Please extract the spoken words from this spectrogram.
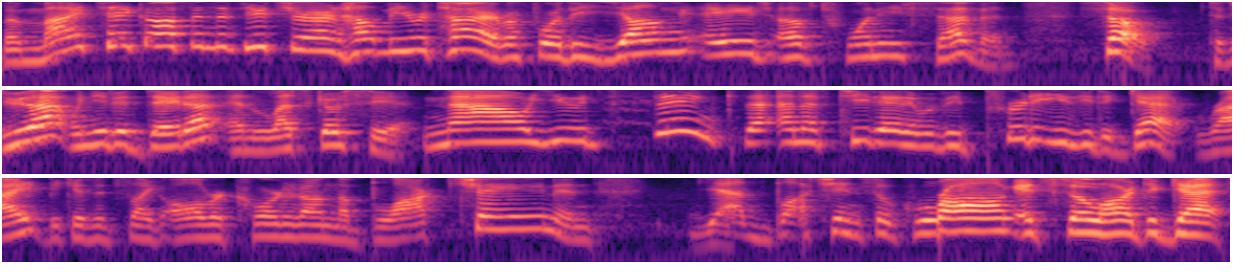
but might take off in the future and help me retire before the young age of 27. So, to do that, we needed data, and let's go see it. Now, you'd think that NFT data would be pretty easy to get, right? Because it's like all recorded on the blockchain and yeah, blockchain's so cool. Wrong, it's so hard to get.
